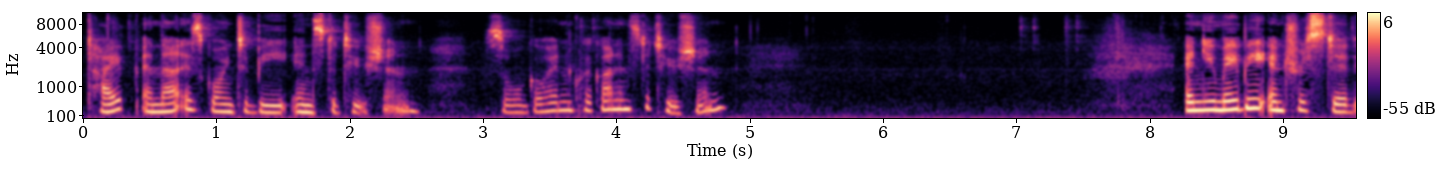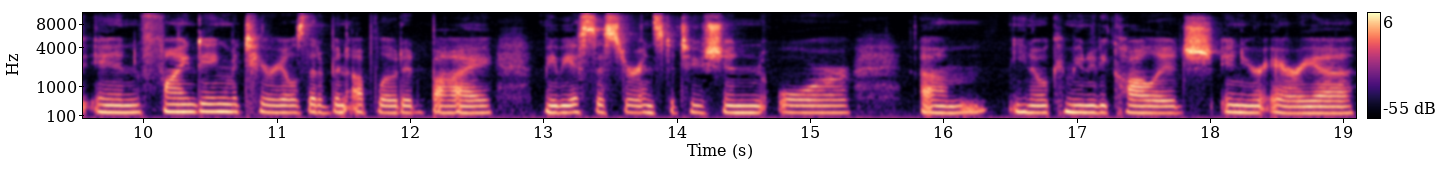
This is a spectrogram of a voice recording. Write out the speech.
type, and that is going to be institution. So we'll go ahead and click on institution. And you may be interested in finding materials that have been uploaded by maybe a sister institution or um, you know, a community college in your area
